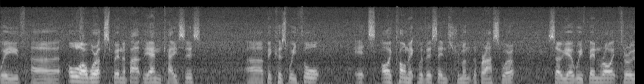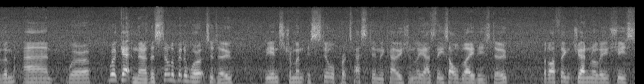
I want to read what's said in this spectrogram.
we've uh, all our work's been about the end cases uh, because we thought it's iconic with this instrument, the brass work. So yeah, we've been right through them, and we're we're getting there. There's still a bit of work to do. The instrument is still protesting occasionally, as these old ladies do, but I think generally she's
